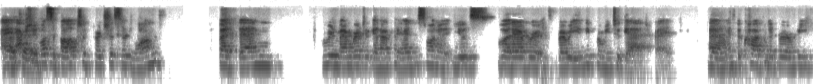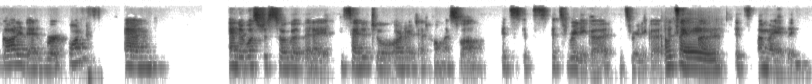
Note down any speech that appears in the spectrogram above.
I okay. actually was about to purchase it once, but then remembered again, okay, I just want to use whatever it's very easy for me to get, right? Yeah. Um, and the cod liver, we got it at work once. Um, and it was just so good that I decided to order it at home as well. It's it's it's really good. It's really good. Okay. It's, like it's amazing.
